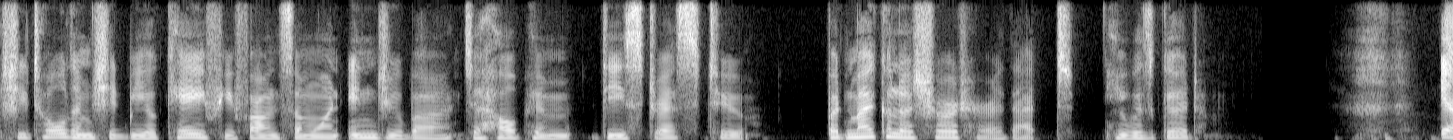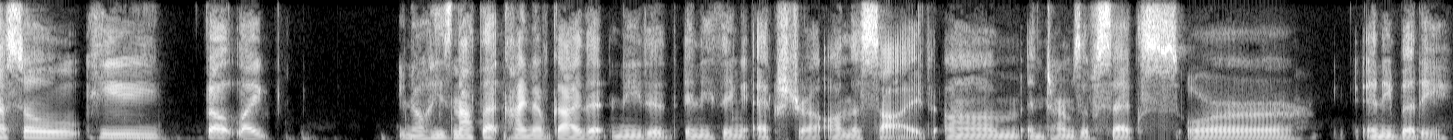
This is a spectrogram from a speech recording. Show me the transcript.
she told him she'd be okay if he found someone in Juba to help him de stress too. But Michael assured her that he was good. Yeah, so he felt like, you know, he's not that kind of guy that needed anything extra on the side um, in terms of sex or anybody.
